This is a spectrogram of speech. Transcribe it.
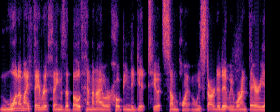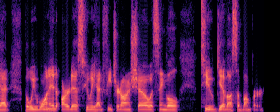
One of my favorite things that both him and I were hoping to get to at some point when we started it, we weren't there yet, but we wanted artists who we had featured on a show, a single, to give us a bumper.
